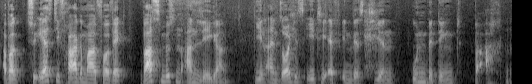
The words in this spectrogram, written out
Aber zuerst die Frage mal vorweg. Was müssen Anleger, die in ein solches ETF investieren, unbedingt beachten?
